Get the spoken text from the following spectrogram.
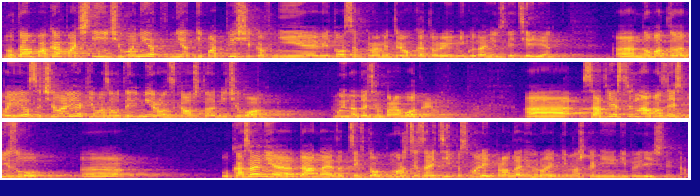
но там пока почти ничего нет, нет ни подписчиков, ни видосов, кроме трех, которые никуда не взлетели. А, но вот э, появился человек, его зовут Эльмир, он сказал, что ничего, мы над этим поработаем. А, соответственно, вот здесь внизу указание да, на этот ТикТок. Можете зайти и посмотреть. Правда, один ролик немножко не, неприличный там.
